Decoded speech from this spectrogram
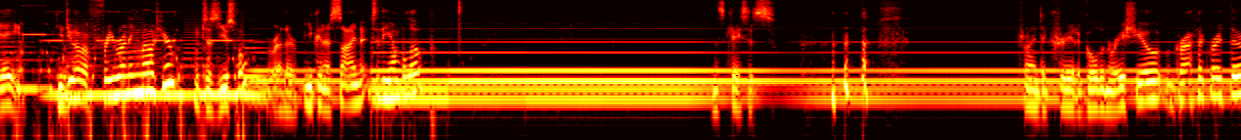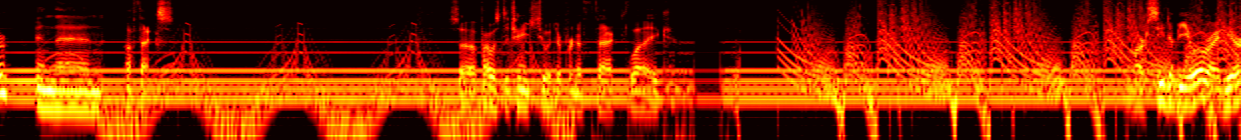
yeah. You do have a free running mode here, which is useful. Rather, you can assign it to the envelope. In this case, it's trying to create a golden ratio graphic right there. And then effects. So if I was to change to a different effect, like CWO right here.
